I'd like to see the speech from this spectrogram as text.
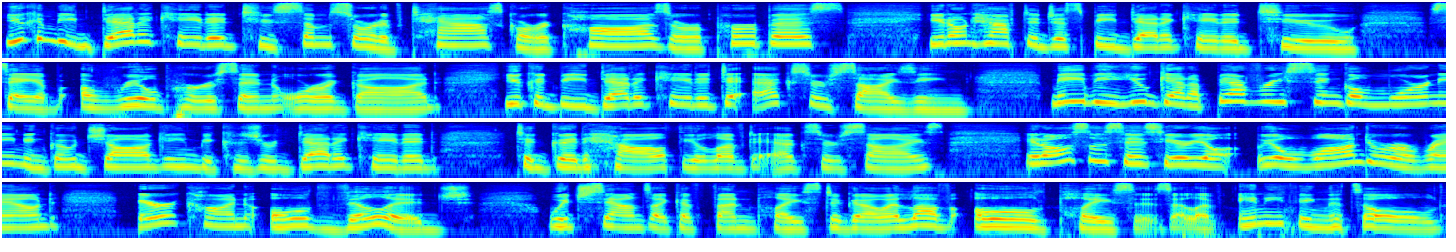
You can be dedicated to some sort of task or a cause or a purpose. You don't have to just be dedicated to, say, a, a real person or a god. You could be dedicated to exercising. Maybe you get up every single morning and go jogging because you're dedicated to good health. You love to exercise. It also says here you'll you'll wander around Erkan Old Village, which sounds like a fun place to go. I love old places. I love anything that's old.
